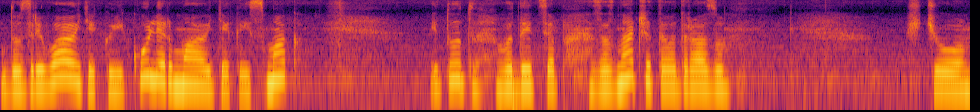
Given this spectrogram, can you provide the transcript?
дозрівають, який колір мають, який смак. І тут годиться б зазначити одразу, що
